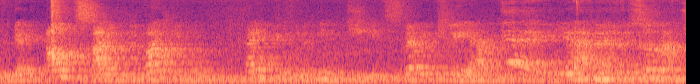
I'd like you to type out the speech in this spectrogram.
to get outside the Viking boat. Thank you for the image. It's very clear. Yay. Yeah, thank you so much.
